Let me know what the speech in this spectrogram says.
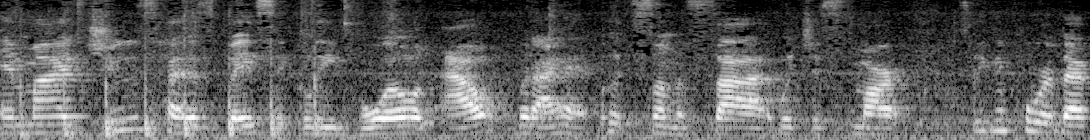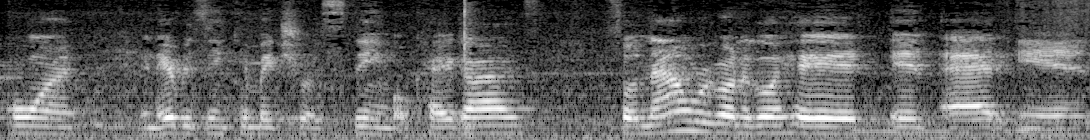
And my juice has basically boiled out, but I had put some aside, which is smart. So you can pour it back on and everything can make sure it's steam, okay guys? So now we're gonna go ahead and add in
